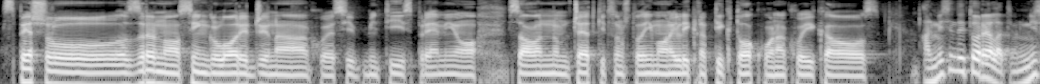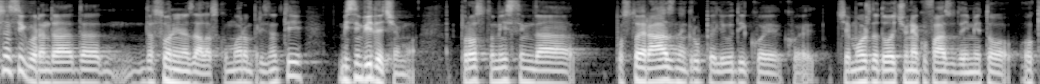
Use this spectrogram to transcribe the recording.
special zrno single origina koje si mi ti spremio sa onom četkicom što ima onaj lik na TikToku, onako i kao Ali mislim da je to relativno. Nisam siguran da, da, da su oni na zalasku, moram priznati. Mislim, vidjet ćemo. Prosto mislim da postoje razne grupe ljudi koje, koje će možda doći u neku fazu da im je to ok.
